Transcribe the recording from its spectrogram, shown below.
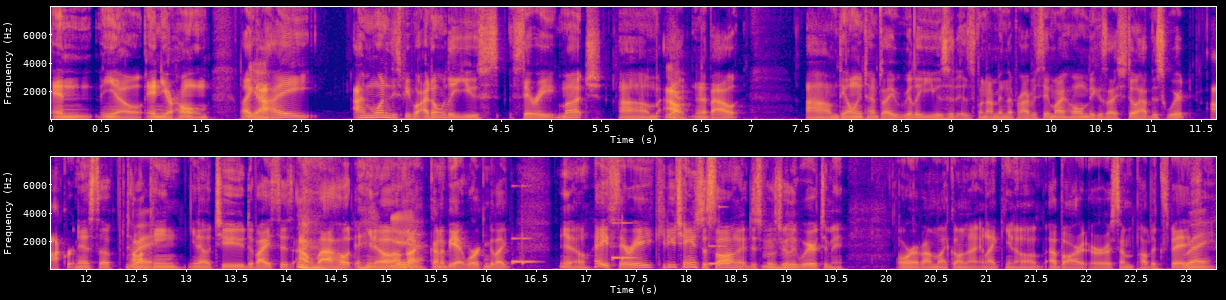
in you know in your home. Like Yeah. I, I'm one of these people. I don't really use Siri much um, Yeah. out and about. Um, the only times I really use it is when I'm in the privacy of my home because I still have this weird awkwardness of Right. talking, you know, to devices out loud. You know, I'm not yeah. going to be at work and be like, you know, hey Siri, can you change the song? It just feels really Mhm. weird to me. Or if I'm like on a, like you know a bar or some public space. Right.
